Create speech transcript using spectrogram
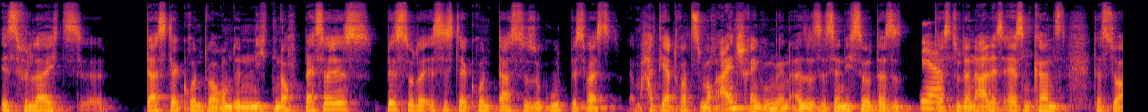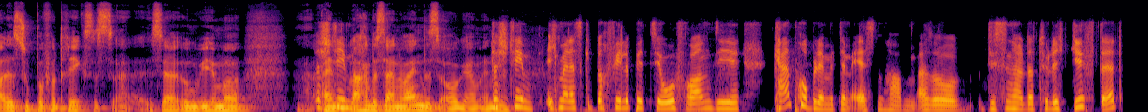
ist vielleicht äh, das der Grund, warum du nicht noch besser ist, bist oder ist es der Grund, dass du so gut bist? Weil es hat ja trotzdem auch Einschränkungen. Also es ist ja nicht so, dass, es, ja. dass du dann alles essen kannst, dass du alles super verträgst. Das ist ja irgendwie immer das ein stimmt. lachendes, ein weinendes Auge am Ende. Das stimmt. Ich meine, es gibt auch viele PCO-Frauen, die kein Problem mit dem Essen haben. Also die sind halt natürlich giftet.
